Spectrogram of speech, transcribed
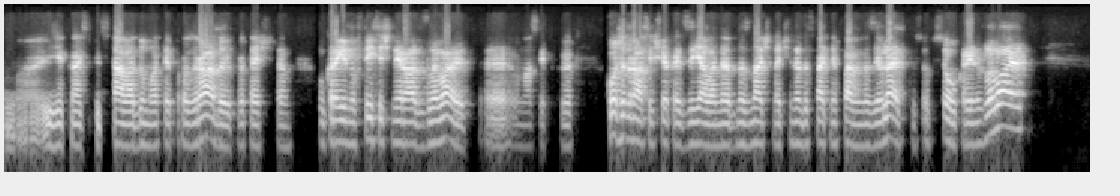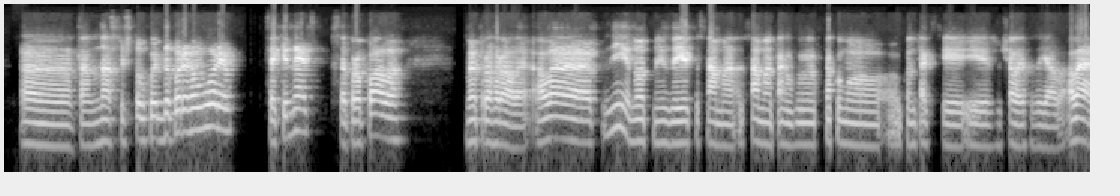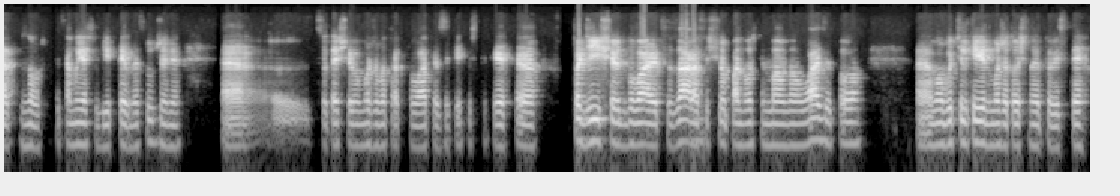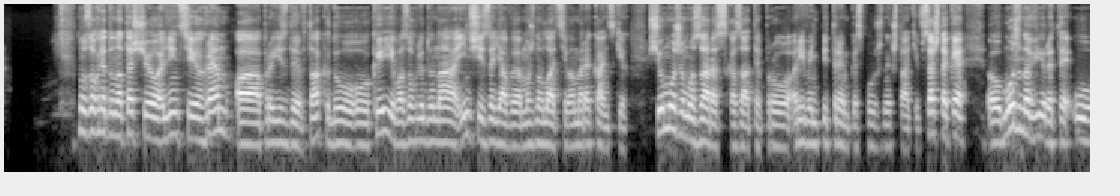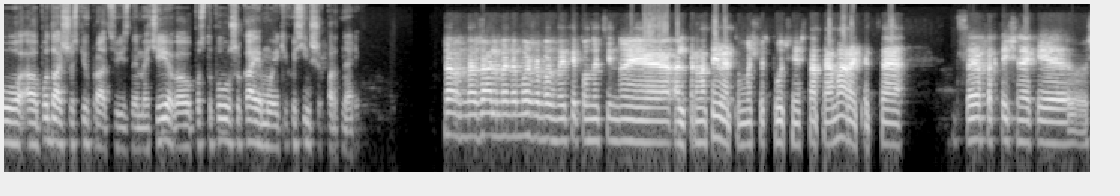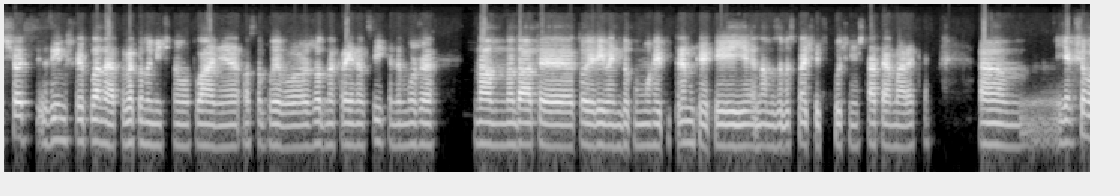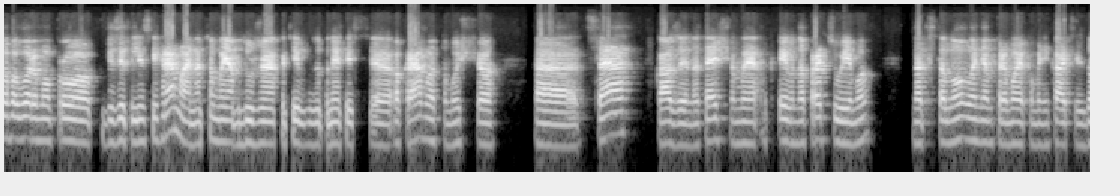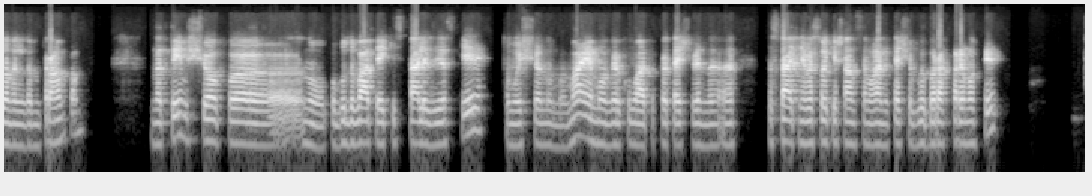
якась підстава думати про зраду і про те, що там Україну в тисячний раз зливають. Е, у нас як кожен раз, якщо якась заява неоднозначна чи недостатньо впевнено з'являється, то все, Україну зливають. Там нас підштовхують до переговорів, це кінець все пропало, ми програли. Але ні, ну от мені здається, саме саме так в, в такому контексті і звучала його заява. Але знову ж таки, це моє суб'єктивне судження. Е, Це те, що ми можемо трактувати з якихось таких е, подій, що відбуваються зараз, і що пан Остін мав на увазі, то, е, мабуть, тільки він може точно відповісти. Ну, з огляду на те, що Лінсі Грем а, приїздив так до Києва, з огляду на інші заяви можновладців американських, що можемо зараз сказати про рівень підтримки Сполучених Штатів? Все ж таки о, можна вірити у а, подальшу співпрацю із ними, чи о, поступово шукаємо якихось інших партнерів? Ну, на жаль, ми не можемо знайти повноцінної альтернативи, тому що Сполучені Штати Америки це. Це фактично як щось з іншої планети в економічному плані, особливо жодна країна в світі не може нам надати той рівень допомоги і підтримки, який нам забезпечують Сполучені Штати Америки. Ем, Якщо ми говоримо про візит Лінсі Грема, на цьому я б дуже хотів зупинитись е, окремо, тому що е, це вказує на те, що ми активно працюємо над встановленням прямої комунікації з Дональдом Трампом, над тим, щоб е, ну, побудувати якісь сталі зв'язки, тому що ну, ми маємо міркувати про те, що він е, достатньо високі шанси має на те, щоб в виборах перемогти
